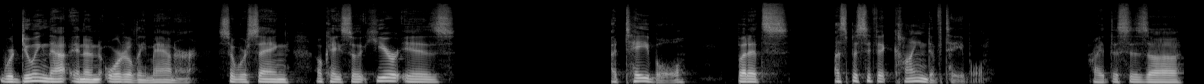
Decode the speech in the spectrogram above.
we're doing that in an orderly manner so we're saying okay so here is a table but it's a specific kind of table right? This is a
